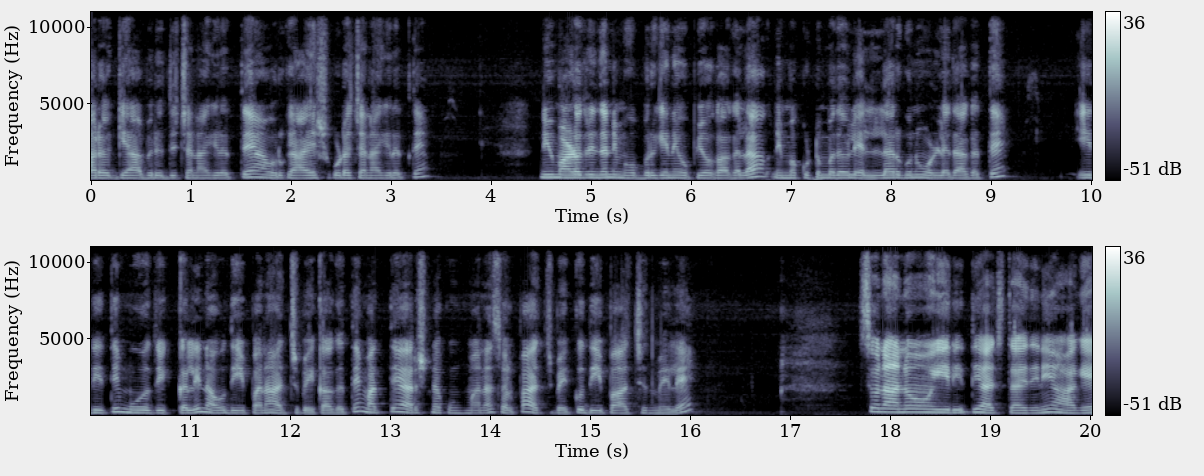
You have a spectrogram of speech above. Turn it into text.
ಆರೋಗ್ಯ, ಅಭಿವೃದ್ಧಿ ಚೆನ್ನಾಗಿರುತ್ತೆ, ಅವ್ರಿಗೆ ಆಯುಷ್ ಕೂಡ ಚೆನ್ನಾಗಿರುತ್ತೆ. ನೀವು ಮಾಡೋದ್ರಿಂದ ನಿಮಗೊಬ್ಬರಿಗೇ ಉಪಯೋಗ ಆಗಲ್ಲ, ನಿಮ್ಮ ಕುಟುಂಬದಲ್ಲಿ ಎಲ್ಲರಿಗೂ ಒಳ್ಳೆಯದಾಗತ್ತೆ ಈ ರೀತಿ ಮೂರು ದಿಕ್ಕಲ್ಲಿ ನಾವು ದೀಪನ ಹಚ್ಚಬೇಕಾಗತ್ತೆ. ಮತ್ತೆ ಅರಿಶಿನ ಕುಂಕುಮನ ಸ್ವಲ್ಪ ಹಚ್ಚಬೇಕು ದೀಪ ಹಚ್ಚಿದ ಮೇಲೆ. ಸೊ ನಾನು ಈ ರೀತಿ ಹಚ್ತಾ ಇದ್ದೀನಿ. ಹಾಗೆ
